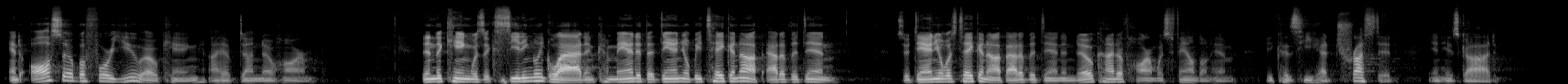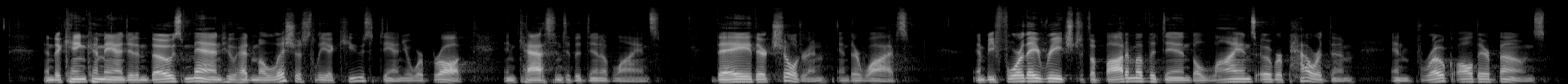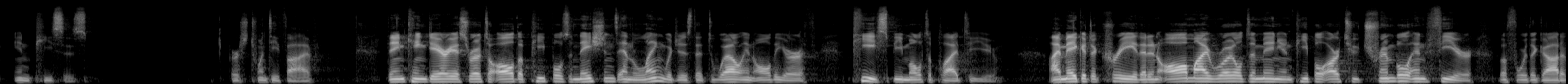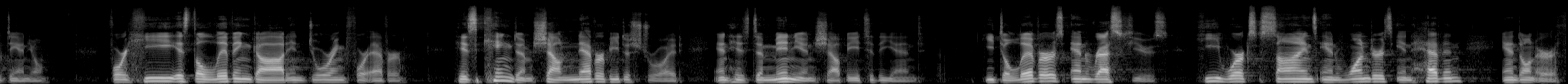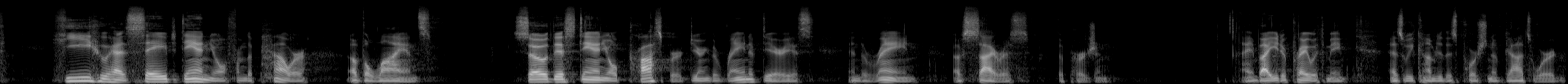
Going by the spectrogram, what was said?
And also before you, O king, I have done no harm. Then the king was exceedingly glad and commanded that Daniel be taken up out of the den. So Daniel was taken up out of the den, and no kind of harm was found on him, because he had trusted in his God. And the king commanded, and those men who had maliciously accused Daniel were brought and cast into the den of lions, they, their children, and their wives. And before they reached the bottom of the den, the lions overpowered them and broke all their bones in pieces. Verse 25. Then King Darius wrote to all the peoples, nations, and languages that dwell in all the earth Peace be multiplied to you. I make a decree that in all my royal dominion people are to tremble and fear before the God of Daniel. For he is the living God, enduring forever. His kingdom shall never be destroyed, and his dominion shall be to the end. He delivers and rescues. He works signs and wonders in heaven and on earth he who has saved Daniel from the power of the lions. So this Daniel prospered during the reign of Darius and the reign of Cyrus the Persian. I invite you to pray with me as we come to this portion of God's word.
